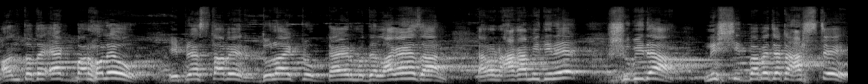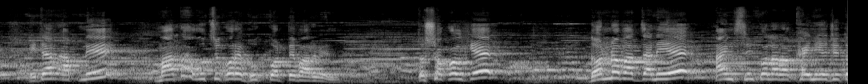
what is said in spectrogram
অন্তত একবার হলেও এই প্রেস ক্লাবের দুলা একটু গায়ের মধ্যে লাগায় যান। কারণ আগামী দিনে সুবিধা নিশ্চিতভাবে যেটা আসছে, এটার আপনি মাথা উঁচু করে ভোগ করতে পারবেন। তো সকলকে ধন্যবাদ জানিয়ে আইন শৃঙ্খলা রক্ষায় নিয়োজিত।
